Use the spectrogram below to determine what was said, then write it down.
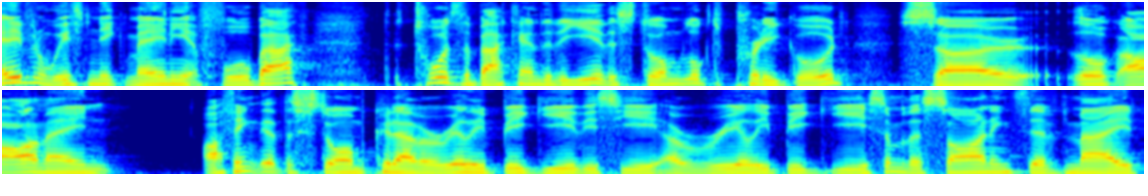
even with Nick Meaney at fullback, towards the back end of the year, the Storm looked pretty good. So, look, I mean, I think that the Storm could have a really big year this year, a really big year. Some of the signings they've made,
